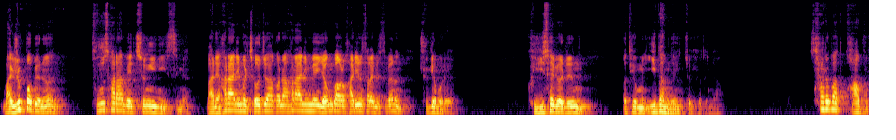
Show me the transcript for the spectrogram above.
말 율법에는 두 사람의 증인이 있으면 만약 하나님을 저주하거나 하나님의 영광을 가리는 사람이 있으면 죽여버려요. 그 이세벨은 어떻게 보면 이방 여인 쪽이거든요. 사르밧 과부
